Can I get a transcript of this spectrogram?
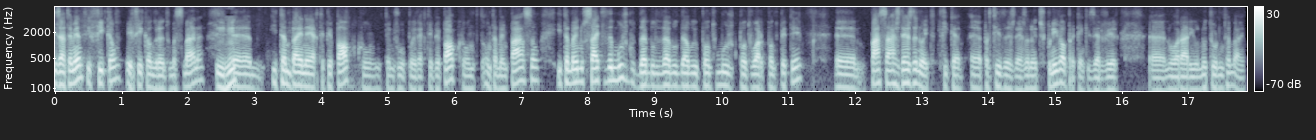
Exatamente, e ficam, e ficam durante uma semana. Uhum. Uh, e também na RTP Palco, com, temos o apoio da RTP Palco, onde, onde, também passam, e também no site da Musgo, www.musgo.org.pt. Uh, passa às 10 da noite, fica a partir das 10 da noite disponível para quem quiser ver uh, no horário noturno também.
